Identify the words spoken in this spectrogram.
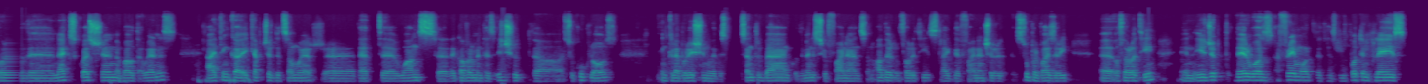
For the next question about awareness, I think I captured it somewhere uh, that uh, once uh, the government has issued the Sukuk laws in collaboration with the central bank, with the Ministry of Finance and other authorities like the Financial Supervisory Authority, in Egypt, there was a framework that has been put in place,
